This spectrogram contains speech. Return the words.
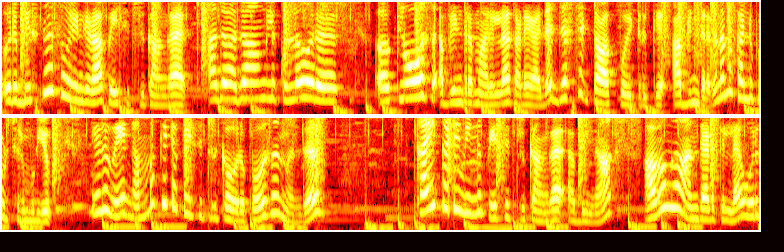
ஒரு பிஸ்னஸ் ஓரியன்டாக பேசிகிட்டு இருக்காங்க அது அது அவங்களுக்குள்ள ஒரு க்ளோஸ் அப்படின்ற மாதிரிலாம் கிடையாது. ஜஸ்ட் டாக் போயிட்டுருக்கு அப்படின்றத நம்ம கண்டுபிடிச்சிட முடியும். இதுவே நம்மக்கிட்ட பேசிகிட்டு இருக்க ஒரு பர்சன் வந்து கை கட்டி நின்று பேசிகிட்டு இருக்காங்க அப்படின்னா அவங்க அந்த இடத்துல ஒரு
